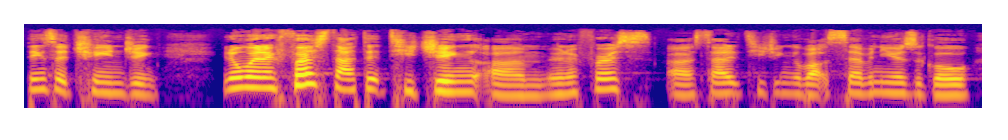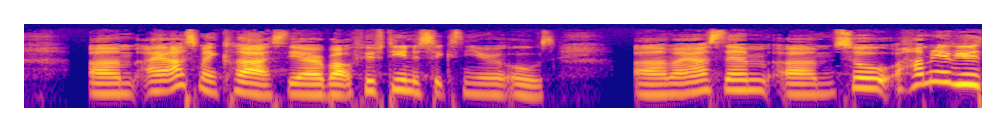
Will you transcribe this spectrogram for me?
Things are changing. You know, when I first started teaching, um, when I first uh, started teaching about seven years ago, um, I asked my class, they are about 15 to 16 year olds, um, I asked them, um, so how many of you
